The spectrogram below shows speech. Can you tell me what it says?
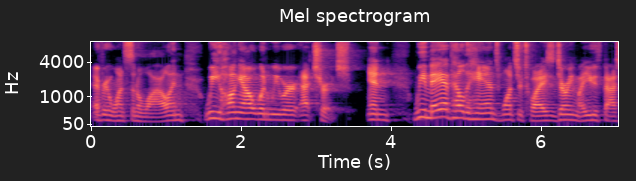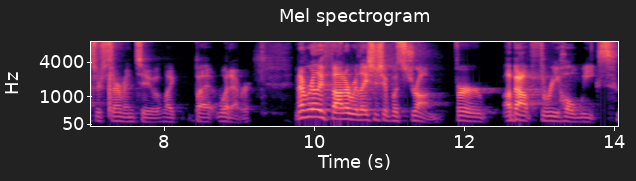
every once in a while, and we hung out when we were at church. And we may have held hands once or twice during my youth pastor's sermon too, like, but whatever. And I really thought our relationship was strong for about three whole weeks.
